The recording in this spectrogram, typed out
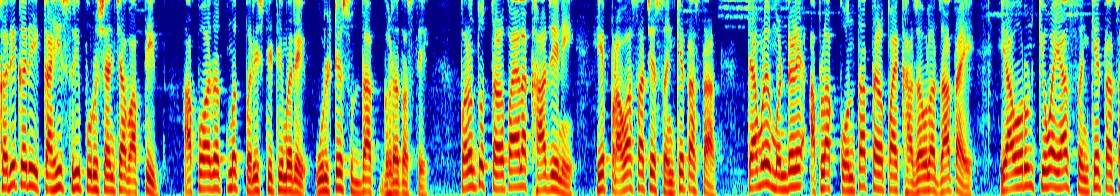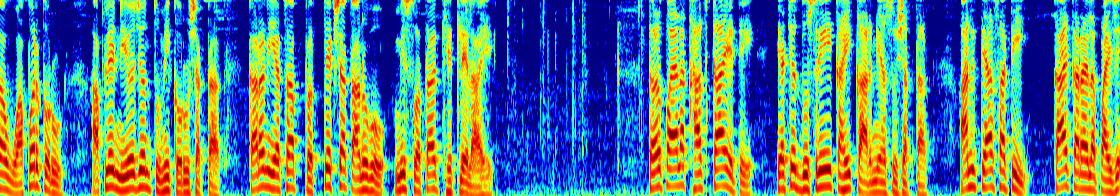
कधीकधी काही स्त्री पुरुषांच्या बाबतीत अपवादात्मक परिस्थितीमध्ये उलटेसुद्धा घडत असते. परंतु तळपायाला खाज येणे हे प्रवासाचे संकेत असतात. त्यामुळे मंडळे आपला कोणता तळपाय खाजवला जात आहे यावरून किंवा या संकेताचा वापर करून आपले नियोजन तुम्ही करू शकतात. कारण याचा प्रत्यक्षात अनुभव मी स्वतः घेतलेला आहे. तळपायाला खाज का येते? याचे दुसरेही काही कारणे असू शकतात. आणि त्यासाठी काय करायला पाहिजे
